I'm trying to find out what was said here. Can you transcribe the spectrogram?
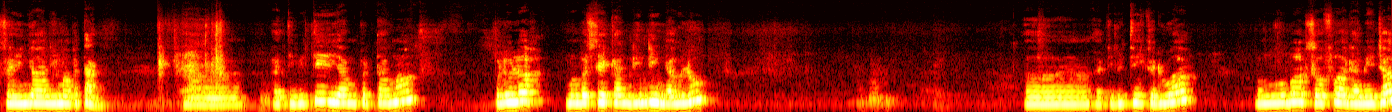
sehingga 5 petang. Uh, aktiviti yang pertama perlulah membersihkan dinding dahulu. Uh, aktiviti kedua mengubah sofa dan meja.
